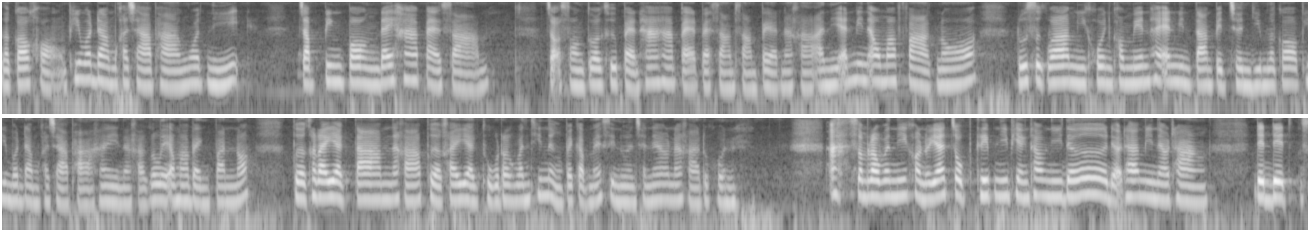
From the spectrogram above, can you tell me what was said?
แล้วก็ของพี่มดดำคชาพางวดนี้ จับปิงปองได้ 583 เจาะ 2 ตัวคือ 8558 8338 นะคะ อันนี้แอดมินเอามาฝากเนาะ รู้สึกว่ามีคนคอมเมนต์ให้แอดมินตามเป็ดเชิญยิ้มแล้วก็พี่มดดำคชาพาให้นะคะ ก็เลยเอามาแบ่งปันเนาะ เผื่อใครอยากตามนะคะ เผื่อใครอยากถูกรางวัลที่ 1 ไปกับแม่สีนวลชาแนลนะคะ ทุกคนอะสำหรับวันนี้ขออนุญาตจบคลิปนี้เพียงเท่านี้เด้อ เดี๋ยวถ้ามีแนวทางเด็ดๆ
